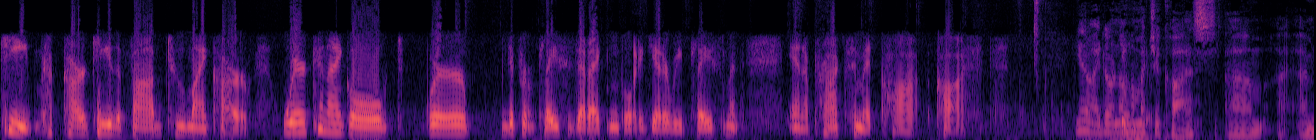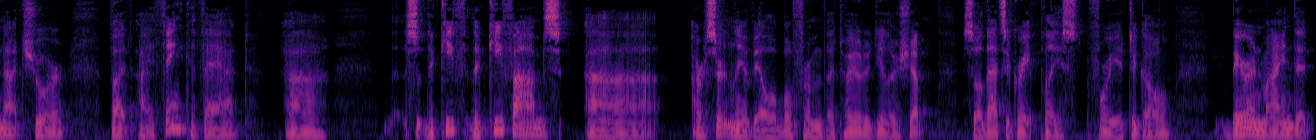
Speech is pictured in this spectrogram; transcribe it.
key, car key, the fob to my car. Where can I go? To, where different places that I can go to get a replacement and approximate co- costs? You know, I don't know how much it costs. Um, I, am not sure, but I think that uh, so the key the key fobs uh, are certainly available from the Toyota dealership, so that's a great place for you to go. Bear in mind that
